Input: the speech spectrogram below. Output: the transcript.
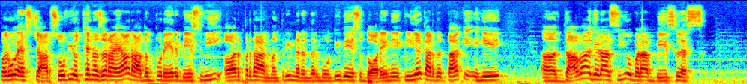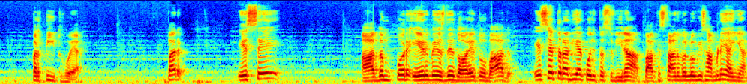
ਪਰ ਉਹ S400 ਵੀ ਉੱਥੇ ਨਜ਼ਰ ਆਇਆ ਔਰ ਆਦਮਪੁਰ 에ਅਰ ਬੇਸ ਵੀ ਔਰ ਪ੍ਰਧਾਨ ਮੰਤਰੀ ਨਰਿੰਦਰ ਮੋਦੀ ਦੇ ਇਸ ਦੌਰੇ ਨੇ ਕਲੀਅਰ ਕਰ ਦਿੱਤਾ ਕਿ ਇਹ ਅ, ਦਾਅਵਾ ਜਿਹੜਾ ਸੀ ਉਹ ਬੜਾ ਬੇਸਲੈਸ ਪ੍ਰਤੀਤ ਹੋਇਆ। ਪਰ ਇਸੇ ਆਦਮਪੁਰ 에ਅਰਬੇਸ ਦੇ ਦੌਰੇ ਤੋਂ ਬਾਅਦ ਇਸੇ ਤਰ੍ਹਾਂ ਦੀਆਂ ਕੁਝ ਤਸਵੀਰਾਂ ਪਾਕਿਸਤਾਨ ਵੱਲੋਂ ਵੀ ਸਾਹਮਣੇ ਆਈਆਂ।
